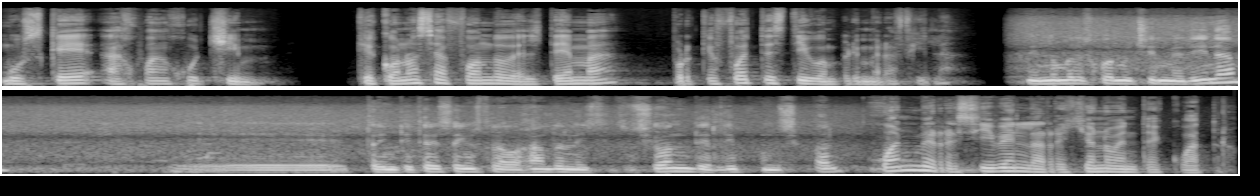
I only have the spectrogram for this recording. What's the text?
busqué a Juan Juchim, que conoce a fondo del tema porque fue testigo en primera fila. Mi nombre es Juan Juchim Medina, 33 eh, años trabajando en la institución del DIF municipal. Juan me recibe en la región 94,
